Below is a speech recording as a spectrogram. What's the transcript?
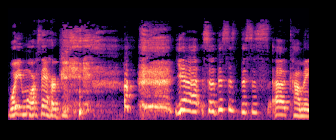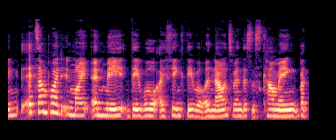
Way more therapy. yeah so this is this is uh, coming at some point in my in May they will I think they will announce when this is coming but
